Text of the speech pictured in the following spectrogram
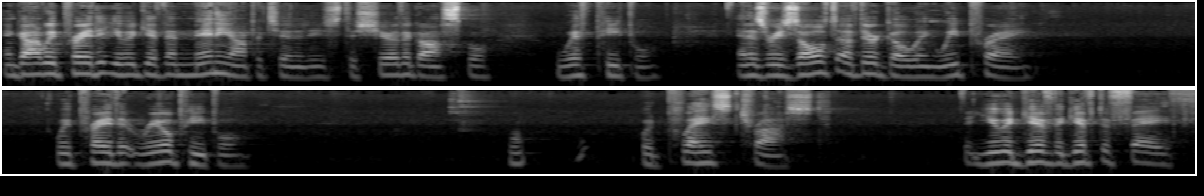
And God, we pray that you would give them many opportunities to share the gospel with people. And as a result of their going, we pray, we pray that real people would place trust, that you would give the gift of faith,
